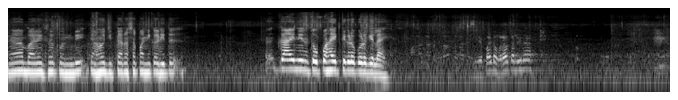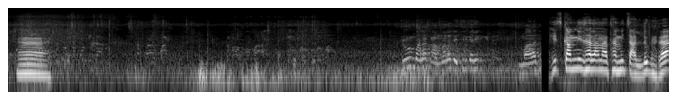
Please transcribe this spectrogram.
हा बारीकसा कोण बी. त्याहो जिता रसा पाणी काढीत काय नाही ना तो पहा एक तिकडं कुठं गेलाय. हे पण डोंगरावर चालू आहे ना. हा तू मला हेच काम नाही झाला ना आता मी चाललो घरा.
